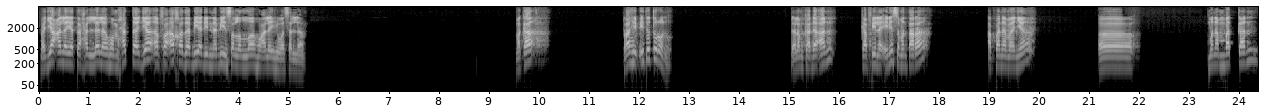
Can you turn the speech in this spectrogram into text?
Faja'ala yatahallalahum hatta ja'a fa akhadha biyadin Nabi sallallahu alaihi wasallam. Maka rahib itu turun dalam keadaan kafilah ini sementara apa namanya uh, menambatkan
